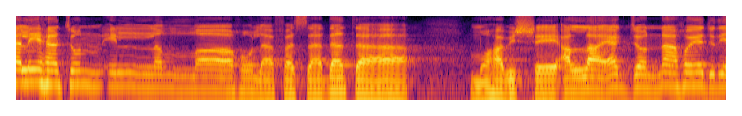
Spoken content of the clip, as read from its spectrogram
আলিহাতুন ইল্লাল্লাহু লাফাসাদাতা। মহাবিশ্বে আল্লাহ একজন না হয়ে যদি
